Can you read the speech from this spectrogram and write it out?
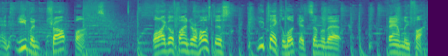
and even trout ponds. While I go find our hostess, you take a look at some of that family fun.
